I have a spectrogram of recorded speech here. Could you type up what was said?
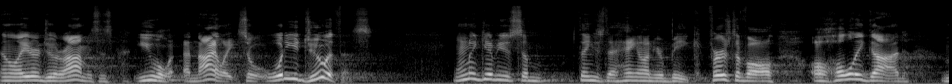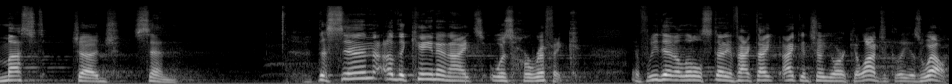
And later in Deuteronomy, he says, you will annihilate. So what do you do with this? Let me give you some things to hang on your beak. First of all, a holy God must judge sin. The sin of the Canaanites was horrific. If we did a little study, in fact, I, I could show you archaeologically as well.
